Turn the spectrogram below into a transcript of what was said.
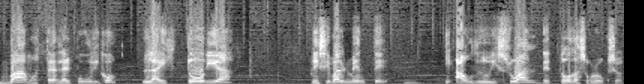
va a mostrarle al público la historia principalmente audiovisual de toda su producción.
